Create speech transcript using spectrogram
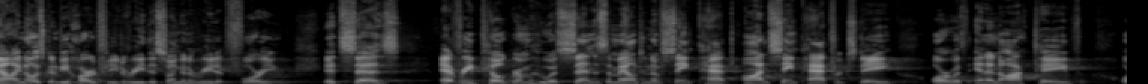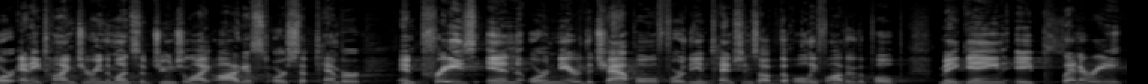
Now, I know it's going to be hard for you to read this, so I'm going to read it for you. It says, Every pilgrim who ascends the mountain of St. Pat on St. Patrick's Day, or within an octave, or any time during the months of June, July, August, or September, and prays in or near the chapel for the intentions of the Holy Father the Pope, may gain a plenary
